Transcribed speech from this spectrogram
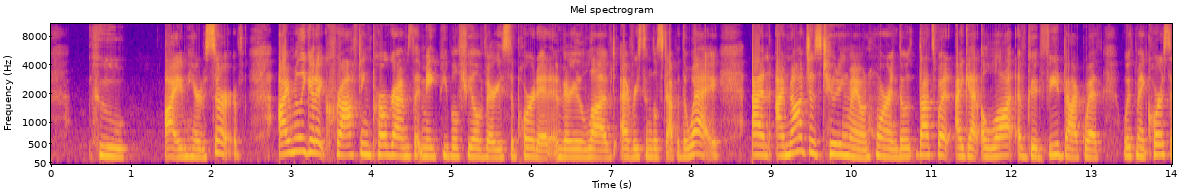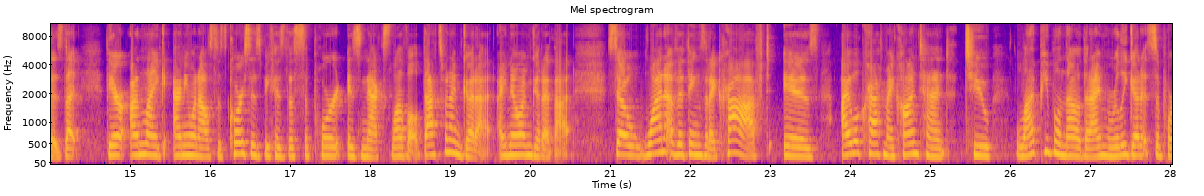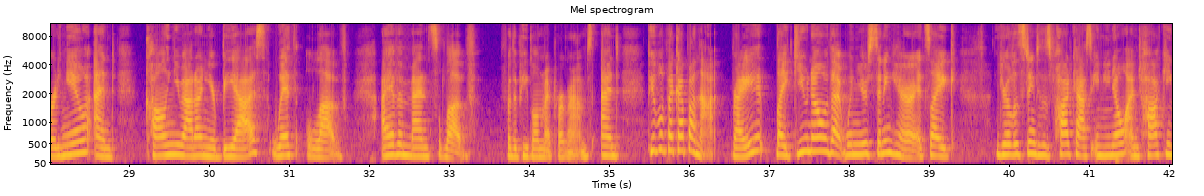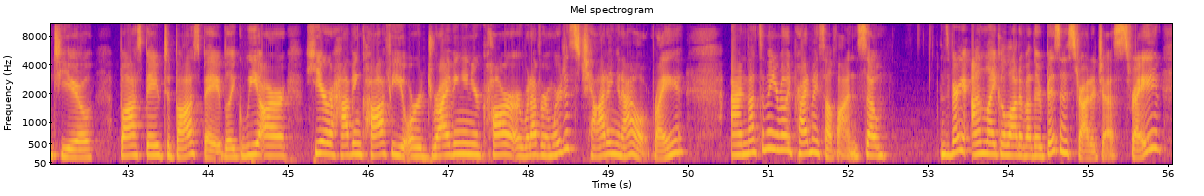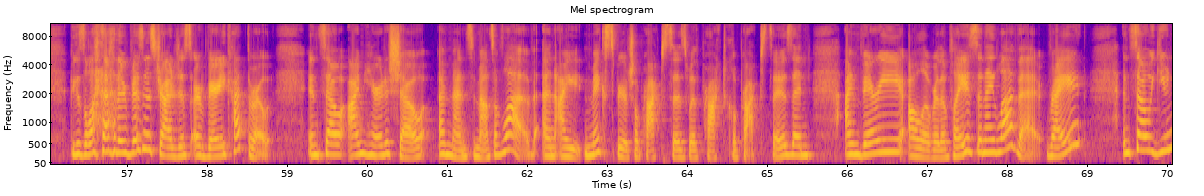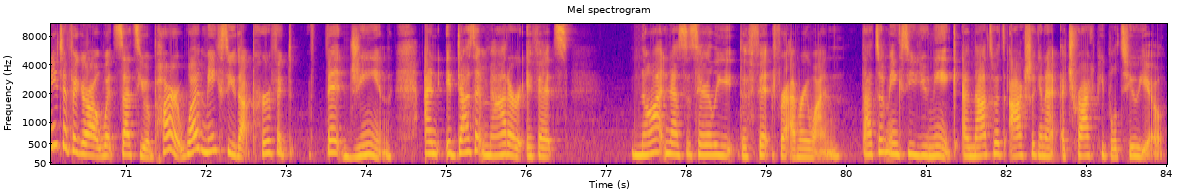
who I am here to serve. I'm really good at crafting programs that make people feel very supported and very loved every single step of the way. And I'm not just tooting my own horn. That's what I get a lot of good feedback with with my courses that they're unlike anyone else's courses because the support is next level. That's what I'm good at. I know I'm good at that. So, one of the things that I craft is I will craft my content to let people know that I'm really good at supporting you and calling you out on your BS with love. I have immense love for the people in my programs. And people pick up on that, right? Like, you know that when you're sitting here, it's like you're listening to this podcast and you know I'm talking to you, boss babe to boss babe. Like, we are here having coffee or driving in your car or whatever, and we're just chatting it out, right? And that's something I really pride myself on. So, it's very unlike a lot of other business strategists, right? Because a lot of other business strategists are very cutthroat. And so I'm here to show immense amounts of love. And I mix spiritual practices with practical practices. And I'm very all over the place and I love it, right? And so you need to figure out what sets you apart. What makes you that perfect fit jean. And it doesn't matter if it's not necessarily the fit for everyone that's what makes you unique. And that's what's actually going to attract people to you.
